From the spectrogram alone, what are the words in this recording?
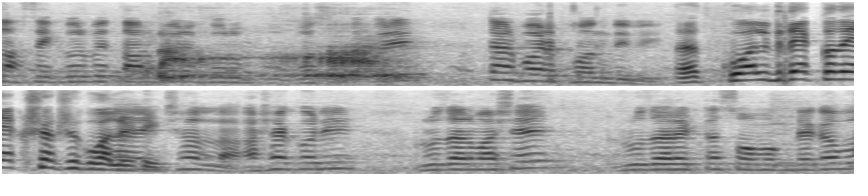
যাচাই করবে তারপরে গরু পছন্দ করে তারপরে ফোন দিবি। এক কথায় একশো একশো কোয়ালিটি ইনশাল্লাহ। আশা করি রোজার মাসে রোজার একটা চমক দেখাবো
